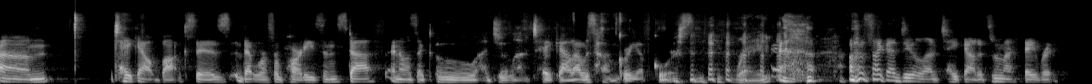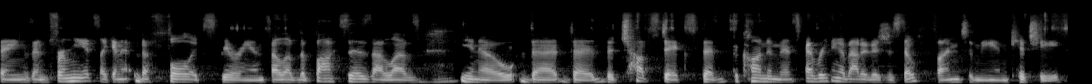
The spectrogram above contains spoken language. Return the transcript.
um, takeout boxes that were for parties and stuff. And I was like, "Ooh, I do love takeout." I was hungry, of course. right. I was like, I do love takeout. It's one of my favorite things. And for me, it's like an, the full experience. I love the boxes. I love, you know, the the the chopsticks, the the condiments. Everything about it is just so fun to me and kitschy.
